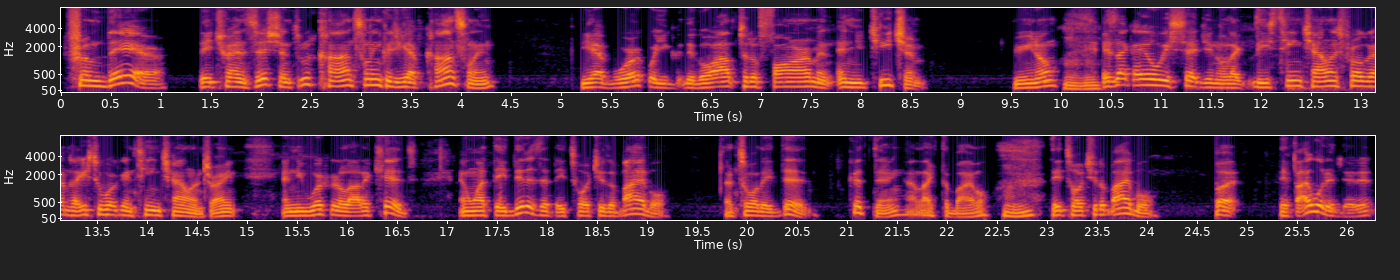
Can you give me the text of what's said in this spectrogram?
From there, they transition through counseling because you have counseling. You have work where you they go out to the farm and, and you teach them. You know, Mhm. it's like I always said, you know, like these teen challenge programs. I used to work in teen challenge, right? And you work with a lot of kids. And what they did is that they taught you the Bible. That's all they did. Good thing. I like the Bible. Mhm. They taught you the Bible. But if I would have did it,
